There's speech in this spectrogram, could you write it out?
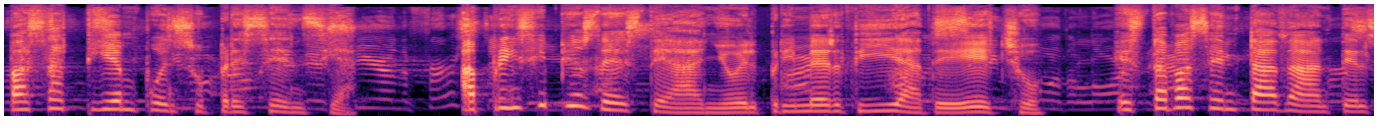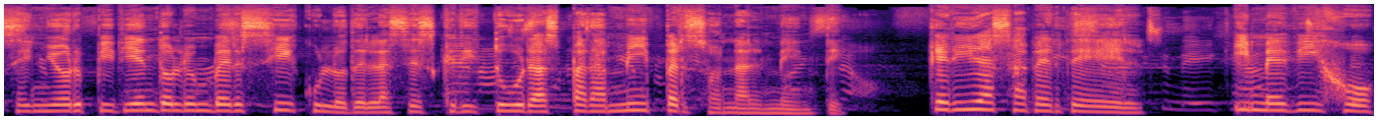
pasa tiempo en su presencia. A principios de este año, el primer día, de hecho, estaba sentada ante el Señor pidiéndole un versículo de las Escrituras para mí personalmente. Quería saber de Él y me dijo,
